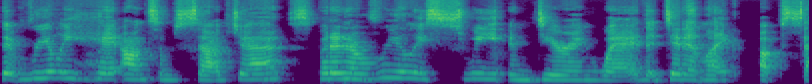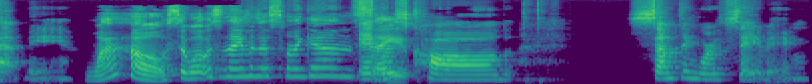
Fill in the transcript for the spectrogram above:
that really hit on some subjects, but in a Mhm. really sweet, endearing way that didn't like upset me. Wow. So what was the name of this one again? It Save- was called Something Worth Saving.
